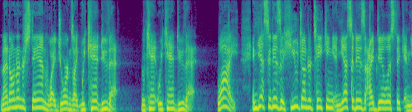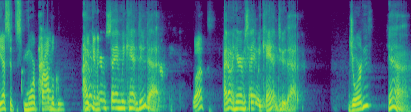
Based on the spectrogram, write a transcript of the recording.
and I don't understand why Jordan's like, we can't do that. We can't, we can't do that. Why? And yes, it is a huge undertaking. And yes, it is idealistic. And yes, it's more probably. I don't, I don't hear him saying we can't do that. What? I don't hear him saying we can't do that. Jordan? Yeah.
